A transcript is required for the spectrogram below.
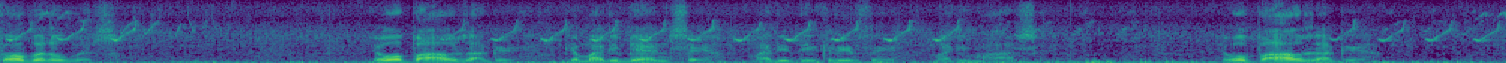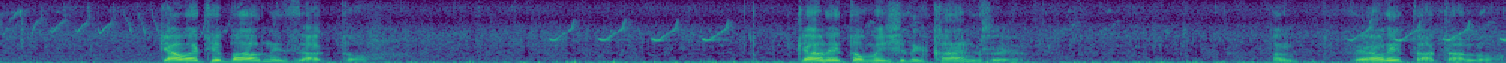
તો બરોબર. એવો ભાવ જાગે કે મારી બેન છે, મારી દીકરી છે, મારી મા છે. એવો ભાવ જાગે. કહેવાથી ભાવ નહીં જાગતો. ક્યારેય તો મિશ્રી ખાંડ છે. પણ રહેણી તાતા લો.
